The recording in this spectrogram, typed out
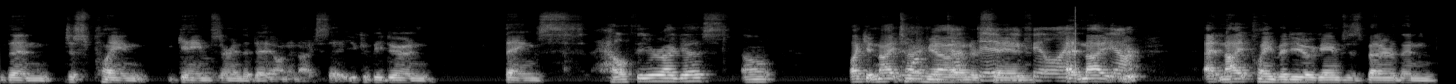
than just playing games during the day on a nice day. You could be doing things healthier, I guess. Um, like at nighttime, yeah, I understand. You feel like at night, yeah. at night playing video games is better than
